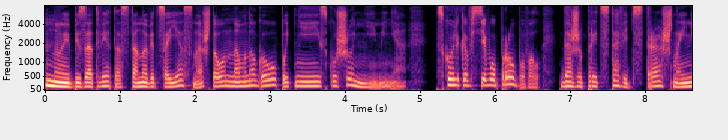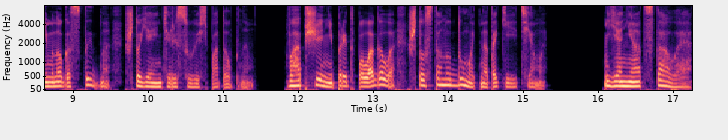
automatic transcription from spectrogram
Но и без ответа становится ясно, что он намного опытнее и искушеннее меня. Сколько всего пробовал, даже представить страшно и немного стыдно, что я интересуюсь подобным. Вообще не предполагала, что стану думать на такие темы. Я не отсталая,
